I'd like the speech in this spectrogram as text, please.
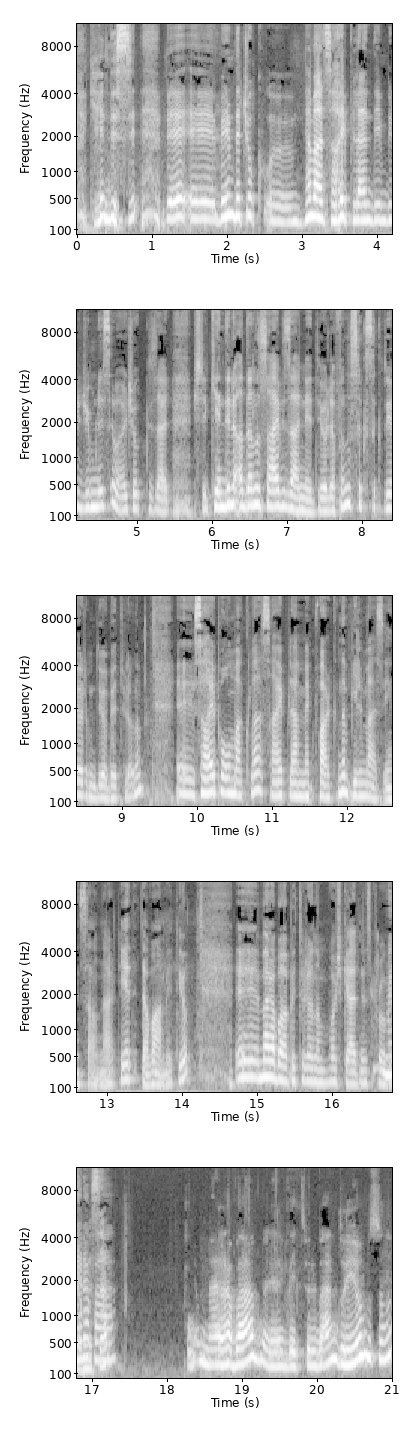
kendisi. Ve e, benim de çok e, hemen sahiplendiğim bir cümlesi var çok güzel. İşte kendini adanın sahibi zannediyor lafını sık sık duyarım diyor Betül Hanım. E, sahip olmakla sahiplenmek farkını bilmez insanlar diye de devam ediyor. Merhaba Betül Hanım hoş geldiniz programımıza. Merhaba. Merhaba e, Betül ben. Duyuyor musunuz?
